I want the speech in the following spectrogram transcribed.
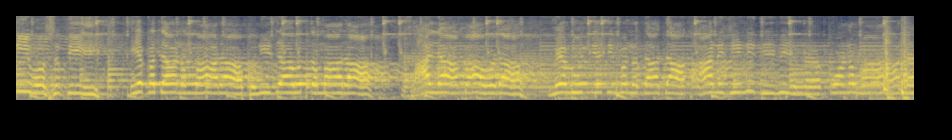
મેરની વસતી. એક દાન મારા બની જાવ તમારા. ઝાલ્યા બાવડા, મેલું તેથી મન દાદા કાનજીની દીવી કોણ માને?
